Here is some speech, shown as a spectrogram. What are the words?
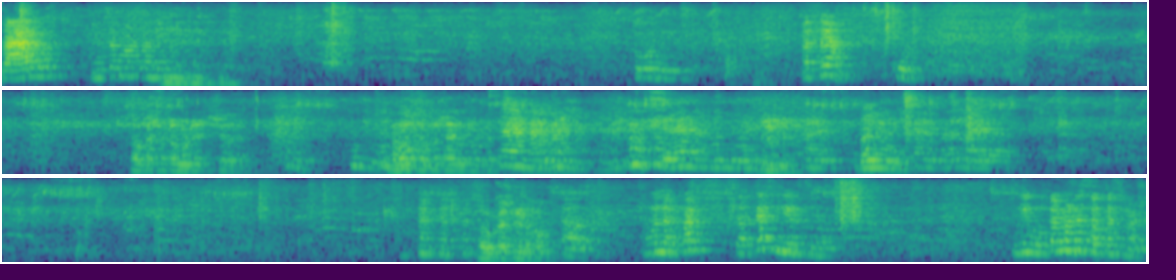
ಬಾರು ಊಟ ಮಾಡ್ತಾನೆ ತಗೋ ನೀನು ಅತ್ತ ಕೊಡು ಸ್ವಲ್ಪ ಊಟ ಮಾಡಿ ಶಿವರ ನಾವು ಸ್ವಲ್ಪ ಸಾಗಿ ಊಟ ಮಾಡಿ ಸಾವಕಾಶ ನೀಡವ ಹೌದು ಹ್ಞೂನಪ್ಪ ಸರ್ಕಸ್ ನೀಡ್ತೀವಿ ನೀವು ಊಟ ಮಾಡಿದ್ರೆ ಸರ್ಕಸ್ ಮಾಡಿ.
